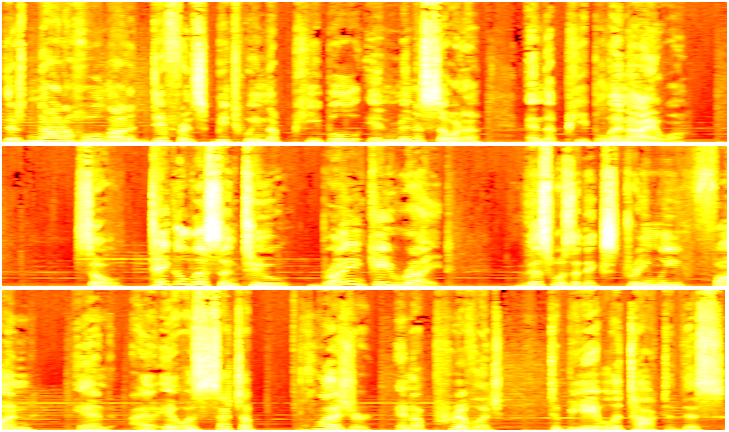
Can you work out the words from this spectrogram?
there's not a whole lot of difference between the people in Minnesota and the people in Iowa. So take a listen to Brian K. Wright. This was an extremely fun and it was such a pleasure and a privilege to be able to talk to this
